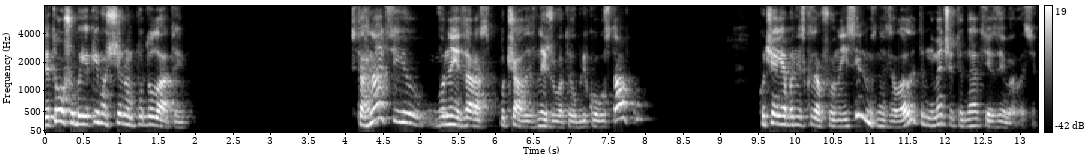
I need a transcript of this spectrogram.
Для того, щоб якимось чином подолати стагнацію, вони зараз почали знижувати облікову ставку. Хоча я би не сказав, що вони і сильно знизили, але тим не менше тенденція з'явилася.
